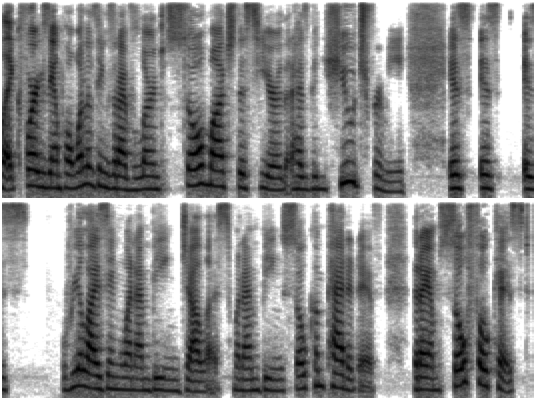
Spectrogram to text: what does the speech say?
Like for example one of the things that i've learned so much this year that has been huge for me is is is realizing when i'm being jealous when i'm being so competitive that i am so focused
